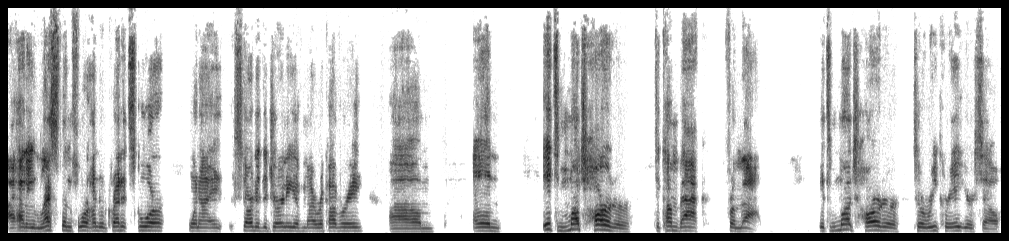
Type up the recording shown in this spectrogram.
I had a less than 400 credit score when I started the journey of my recovery. Um, and it's much harder to come back from that. It's much harder to recreate yourself.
